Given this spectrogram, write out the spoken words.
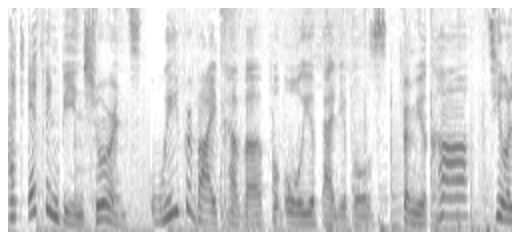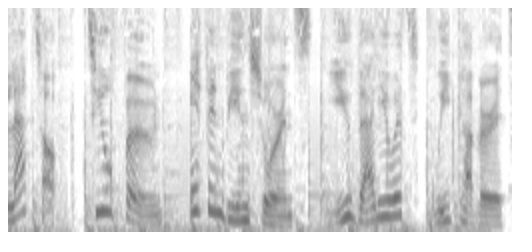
At FNB Insurance, we provide cover for all your valuables, from your car to your laptop to your phone. FNB Insurance. You value it, we cover it.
